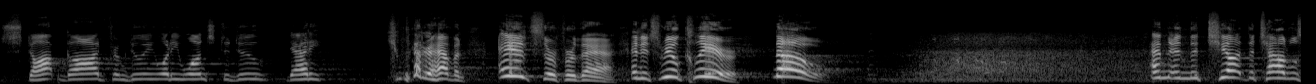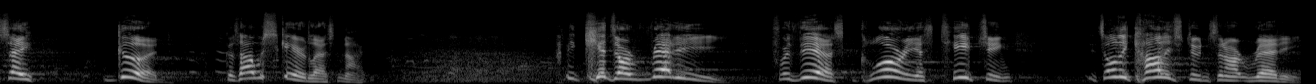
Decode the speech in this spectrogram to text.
stop God from doing what he wants to do, daddy? You better have an answer for that. And it's real clear no. And then the, ch- the child will say, Good, because I was scared last night. I mean, kids are ready for this glorious teaching. It's only college students that aren't ready.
